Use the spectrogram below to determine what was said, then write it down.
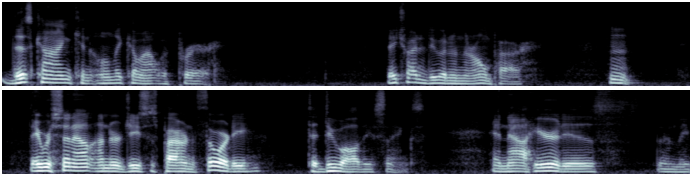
this kind can only come out with prayer. They try to do it in their own power. Hmm. They were sent out under Jesus' power and authority to do all these things. And now here it is, and they,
